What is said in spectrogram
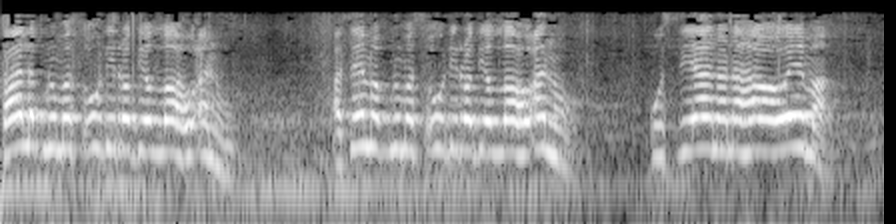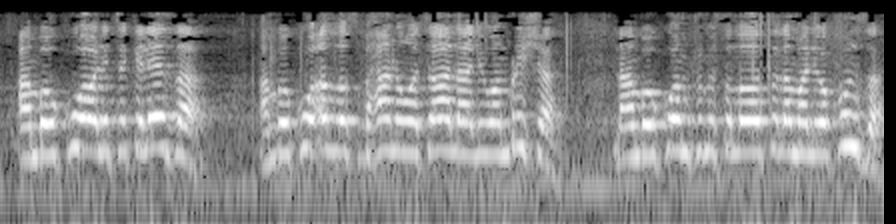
Qala Ibn Mas'ud radiyallahu anhu. Asema Ibn Mas'ud radiyallahu anhu kuhusiana na hawa wema ambao kuwa walitekeleza ambao kuwa Allah Subhanahu wa Ta'ala aliwaamrisha na ambao kwa mtume sallallahu alaihi wasallam aliyofunza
